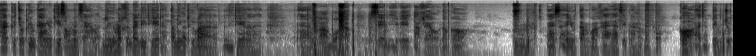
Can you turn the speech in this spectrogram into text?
ถ้าคือจุดกึ่งกลางอยู่ที่23,000อะหรือมันขึ้นไปรีเทสอะ ตอนนี้ก็ถือว่ารีเทสแล้วนะ แล้วก็บวกกับเส้น EA ตัดแล้ว แล้วก็อืม SI อยู่ต่ำกว่าแค่ห้าสิบนะครับนะก็อาจจะเป็นจุด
